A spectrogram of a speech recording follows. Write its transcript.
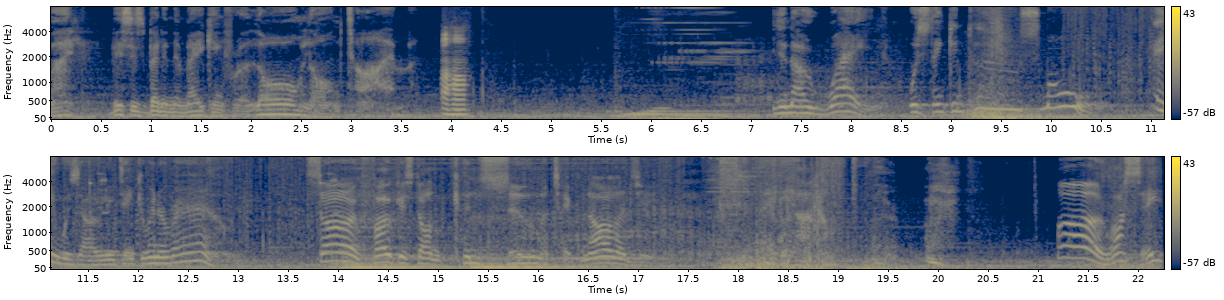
mate. This has been in the making for a long, long time. Uh huh. You know, Wayne was thinking too small. He was only tinkering around. So focused on consumer technology. Lady Arkham. Oh, I see.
